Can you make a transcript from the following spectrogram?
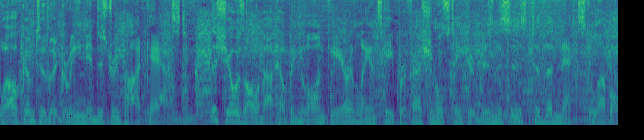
Welcome to the Green Industry Podcast. This show is all about helping lawn care and landscape professionals take their businesses to the next level.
